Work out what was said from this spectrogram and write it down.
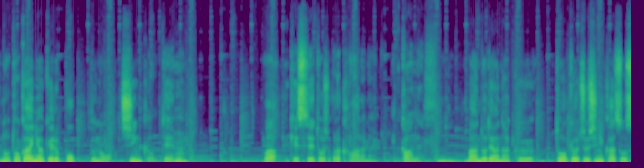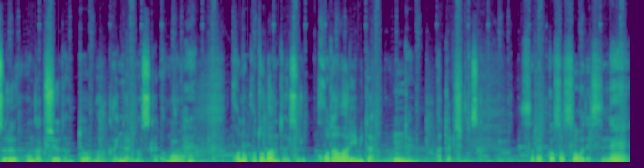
あの都会におけるポップの進化をテーマうん。は結成当初から変わらない、変わんないです。うん。バンドではなく東京を中心に活動する音楽集団と、まあ、書いてありますけども、はい。この言葉に対するこだわりみたいなものってうん。あったりしますか、それこそそうですね。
